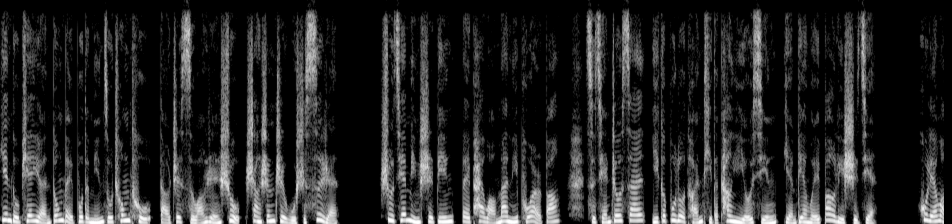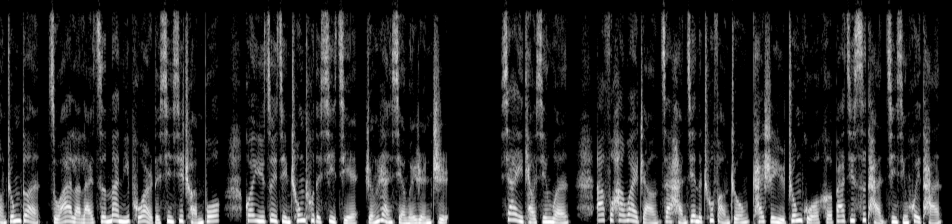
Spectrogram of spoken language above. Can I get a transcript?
印度偏远东北部的民族冲突导致死亡人数上升至五十四人，数千名士兵被派往曼尼普尔邦。此前周三，一个部落团体的抗议游行演变为暴力事件。互联网中断阻碍了来自曼尼普尔的信息传播。关于最近冲突的细节仍然鲜为人知。下一条新闻：阿富汗外长在罕见的出访中开始与中国和巴基斯坦进行会谈。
